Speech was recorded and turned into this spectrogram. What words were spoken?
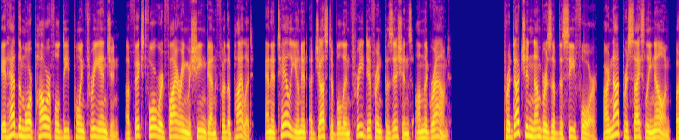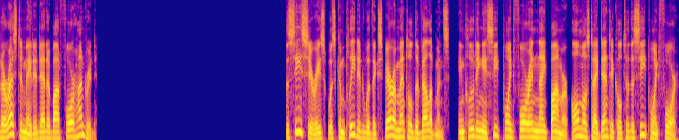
It had the more powerful D.3 engine, a fixed forward firing machine gun for the pilot, and a tail unit adjustable in three different positions on the ground. Production numbers of the C4 are not precisely known but are estimated at about 400. The C series was completed with experimental developments, including a C.4N night bomber almost identical to the C.4,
